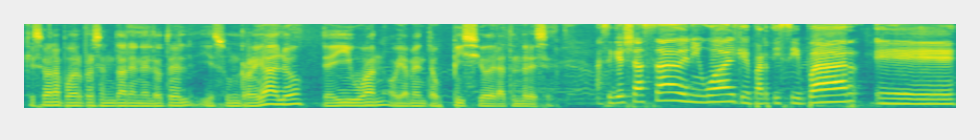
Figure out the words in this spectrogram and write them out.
que se van a poder presentar en el hotel y es un regalo de Iwan, obviamente auspicio de la Tendrese. Así que ya saben igual que participar eh,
